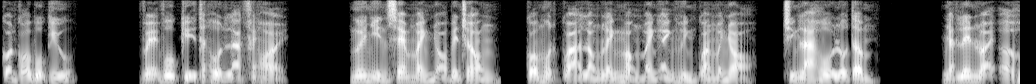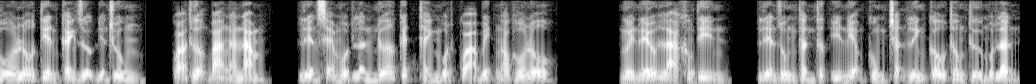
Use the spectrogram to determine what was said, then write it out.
còn có bổ cứu. Vệ vô kỵ thất hồn lạc phách hỏi. Ngươi nhìn xem mảnh nhỏ bên trong, có một quả lóng lánh mỏng manh ánh huỳnh quang mảnh nhỏ, chính là hồ lô tâm. Nhặt lên loại ở hồ lô tiên cảnh dược điền trung, quá thượng 3.000 năm, liền sẽ một lần nữa kết thành một quả bích ngọc hồ lô. Ngươi nếu là không tin, liền dùng thần thức ý niệm cùng trận linh câu thông thử một lần.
